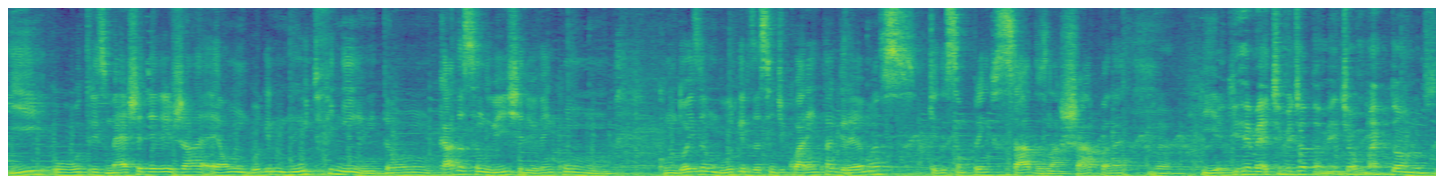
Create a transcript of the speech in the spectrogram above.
E o Ultra Smashed ele já é um hambúrguer muito fininho. Então, cada sanduíche ele vem com com dois hambúrgueres assim de 40 gramas, que eles são prensados na chapa, né? É. E- E que remete imediatamente ao McDonald's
